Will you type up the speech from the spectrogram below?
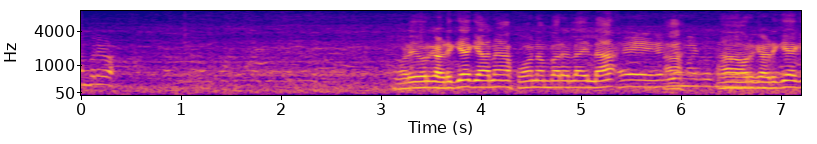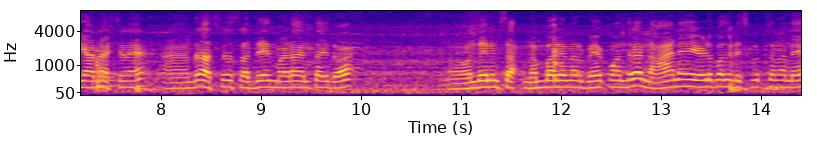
ನಂಬರ್ ನೋಡಿ ಇವ್ರಿಗೆ ಅಡುಗೆ ಜ್ಞಾನ ಫೋನ್ ನಂಬರ್ ಎಲ್ಲ ಇಲ್ಲ. ಹಾಂ ಅವ್ರಿಗೆ ಅಡುಗೆ ಜ್ಞಾನ ಅಷ್ಟೇ ಅಂದರೆ ಅಷ್ಟು ಶ್ರದ್ಧೆಯಿಂದ ಮಾಡೋ ಅಂತ ಇದು. ಒಂದೇ ನಿಮಿಷ. ನಂಬರ್ ಏನಾದ್ರು ಬೇಕು ಅಂದರೆ ನಾನೇ ಹೇಳ್ಬೋದು ಡಿಸ್ಕ್ರಿಪ್ಷನಲ್ಲಿ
